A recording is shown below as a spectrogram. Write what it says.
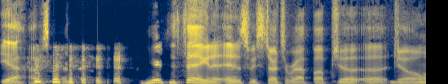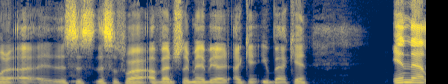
Yeah. I was, here's the thing, and, and as we start to wrap up, Joe, uh, Joe, I want to. Uh, this is this is where I, eventually maybe I, I get you back in. in that,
